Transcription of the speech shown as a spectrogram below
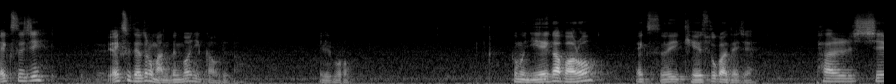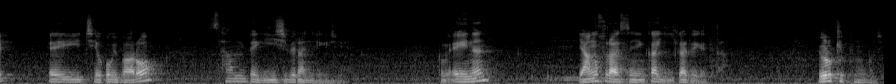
x지? x 되도록 만든 거니까 우리가. 일부러. 그러면 얘가 바로 x의 개수가 되지. 80a 제곱이 바로 320이란 얘기지. 그럼 a는 양수라 했으니까 2가 되겠다. 요렇게 푸는 거지.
